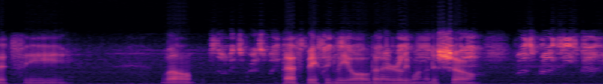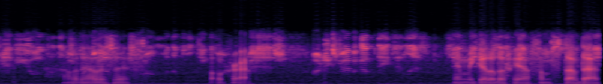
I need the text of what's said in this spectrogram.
let's see. Well, that's basically all that I really wanted to show. How the hell is this? Oh crap. And we get out of here some stuff that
